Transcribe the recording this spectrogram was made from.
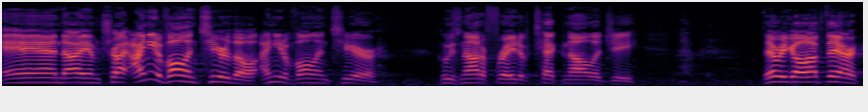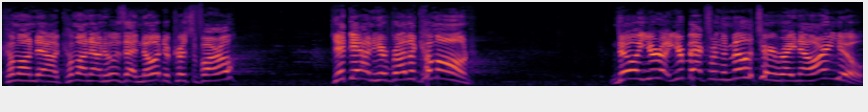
And I am trying. I need a volunteer, though. I need a volunteer who's not afraid of technology. There we go, up there. Come on down. Come on down. Who is that? Noah DeCristofaro? Get down here, brother. Come on. Noah, you're, you're back from the military right now, aren't you?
